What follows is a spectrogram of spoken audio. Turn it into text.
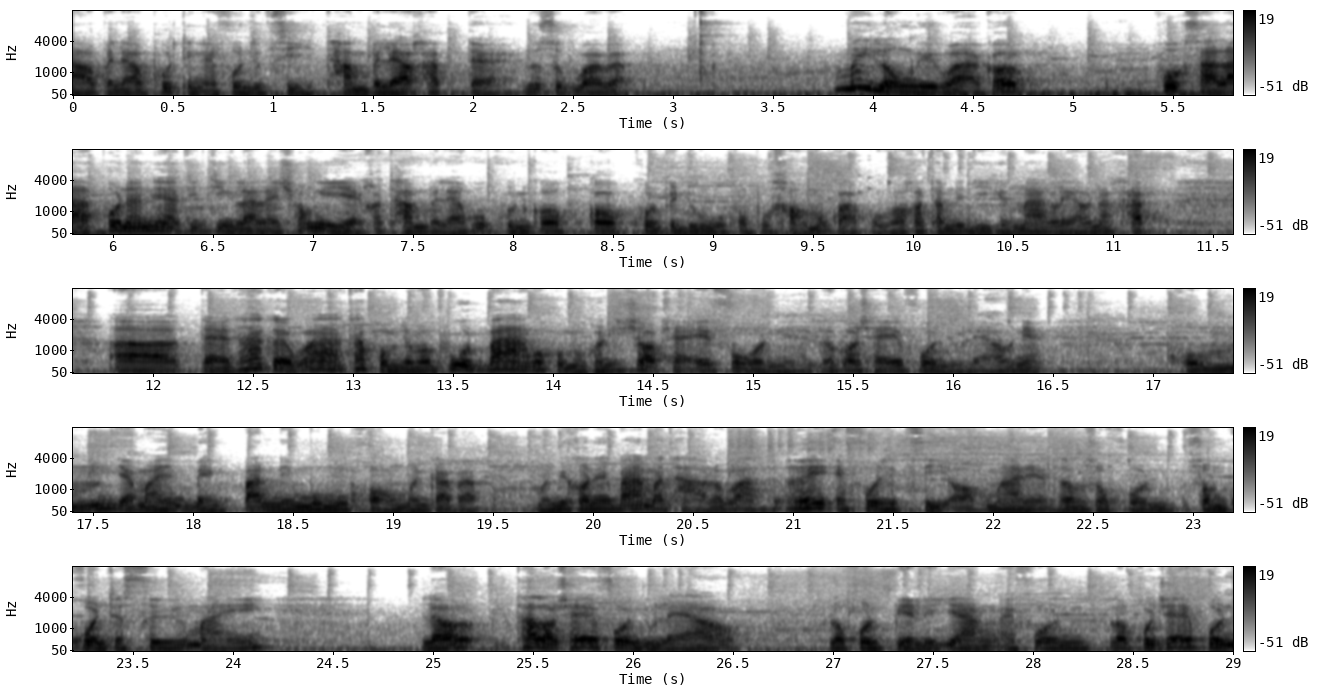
าวๆไปแล้วพูดถึง iPhone 14ทำไปแล้วครับ แต่รู้สึกว่าแบบไม่ลงดีกว่าก็พวกสาระพวกนั้นเนี่ยจริงๆ หลายๆช่องใหญ่ๆเขาทำไปแล้วพวกคุณก็ก็ควรไปดูของพวกเขามากกว่าผมว่าเขาทำได้ดีกันมากแล้วนะครับแต่ถ้าเกิดว่าถ้าผมจะมาพูดบ้างเพราะผมเป็นคนที่ชอบใช้ iPhone เนี่ยแล้วก็ใช้ iPhone อยู่แล้วเนี่ย ผมอยากมาแบ่งปันในมุมของเหมือนกับแบบเหมือนมีคนในบ้านมาถามแล้วว่าเฮ้ย iPhone 14 ออกมาเนี่ยเราสมควรสมควรจะซื้อไหม แล้วถ้าเราใช้ iPhone อยู่แล้ว เราควรเปลี่ยนหรือยัง iPhone เราควรใช้ iPhone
